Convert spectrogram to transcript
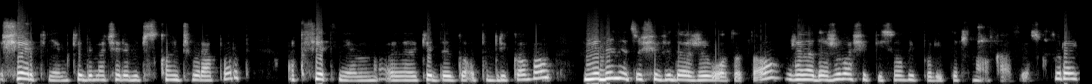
sierpniem, kiedy Macierewicz skończył raport, a kwietniem, e, kiedy go opublikował, jedyne co się wydarzyło to to, że nadarzyła się PiSowi polityczna okazja, z której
